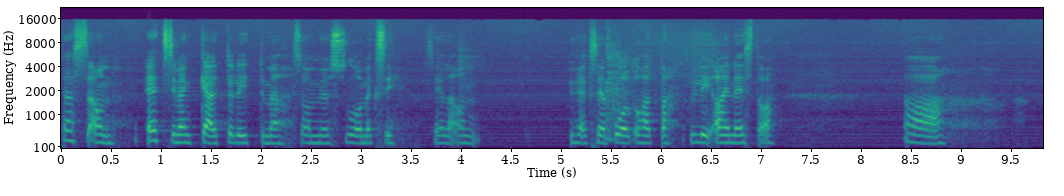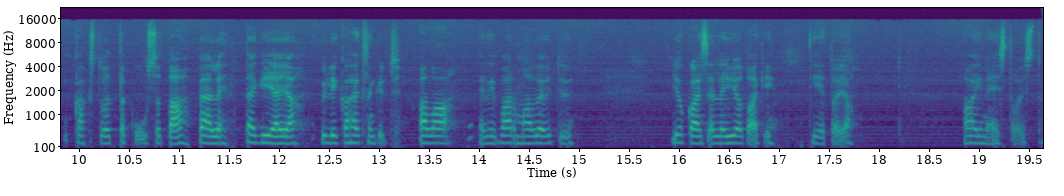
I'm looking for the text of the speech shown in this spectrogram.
Tässä on etsimän käyttöliittymä, se on myös suomeksi. Siellä on 9500 yli aineistoa, 2600 päälle tagia ja yli 80 alaa, eli varmaan löytyy jokaiselle jotakin tietoja aineistoista.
